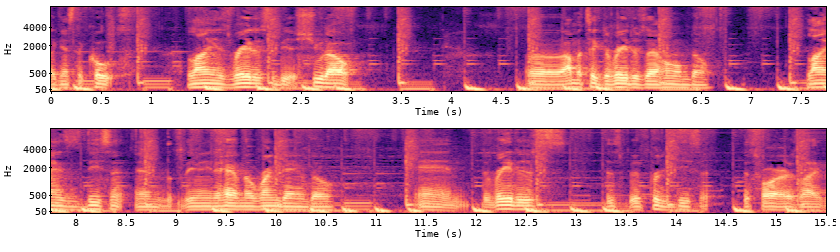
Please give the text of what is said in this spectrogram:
against the Colts. Lions Raiders to be a shootout. Uh, I'm gonna take the Raiders at home though. Lions is decent, and I mean they have no run game though, and the Raiders is, is pretty decent as far as like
